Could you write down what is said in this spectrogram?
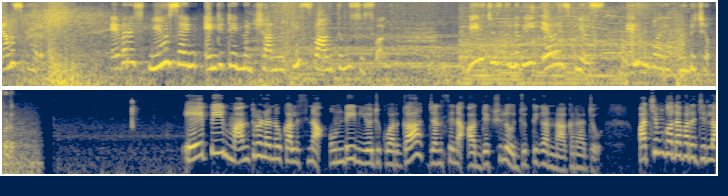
నమస్కారం. ఎవరెస్ట్ న్యూస్ అండ్ ఎంటర్టైన్మెంట్ ఛానల్కి స్వాగతం సుస్వాగతం. మీరు చూస్తున్నది ఎవరెస్ట్ న్యూస్ తెలుగు వారి గుండె చప్పుడు. ఏపీ మంత్రులను కలిసిన ఉండి నియోజకవర్గ జనసేన అధ్యక్షులు జుత్తిగా నాగరాజు. పశ్చిమ గోదావరి జిల్లా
